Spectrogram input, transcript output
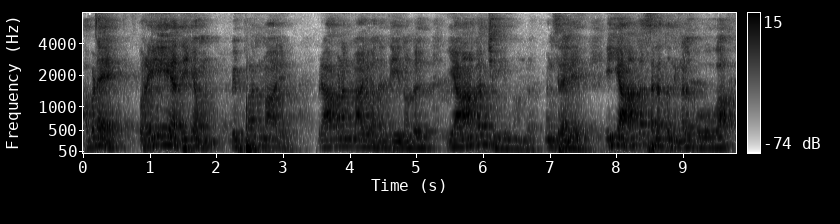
അവിടെ കുറേയധികം വിപ്രന്മാർ ബ്രാഹ്മണന്മാർ വന്ന് എന്ത് ചെയ്യുന്നുണ്ട്? യാഗം ചെയ്യുന്നുണ്ട്. മനസ്സിലായില്ലേ? ഈ യാഗ സ്ഥലത്ത് നിങ്ങൾ പോവുക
